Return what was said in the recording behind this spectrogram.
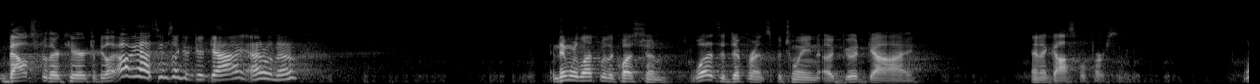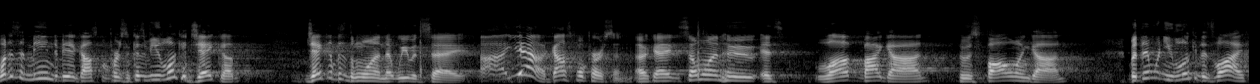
vouch for their character, be like, oh, yeah, seems like a good guy. I don't know. And then we're left with a question what is the difference between a good guy and a gospel person? What does it mean to be a gospel person? Because if you look at Jacob, Jacob is the one that we would say, uh, yeah, gospel person, okay? Someone who is loved by God, who is following God. But then when you look at his life,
